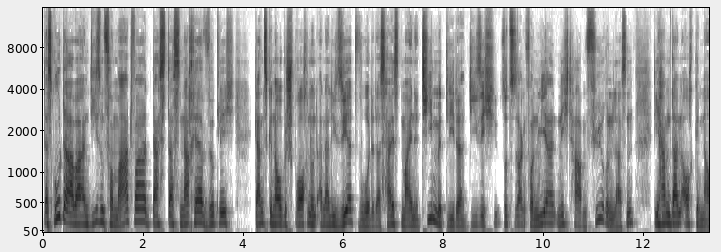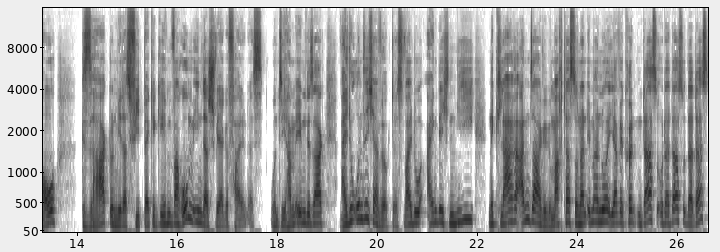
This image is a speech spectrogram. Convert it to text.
Das Gute aber an diesem Format war, dass das nachher wirklich ganz genau besprochen und analysiert wurde. Das heißt, meine Teammitglieder, die sich sozusagen von mir nicht haben führen lassen, die haben dann auch genau gesagt und mir das Feedback gegeben, warum ihnen das schwer gefallen ist. Und sie haben eben gesagt, weil du unsicher wirktest, weil du eigentlich nie eine klare Ansage gemacht hast, sondern immer nur, ja, wir könnten das oder das oder das.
